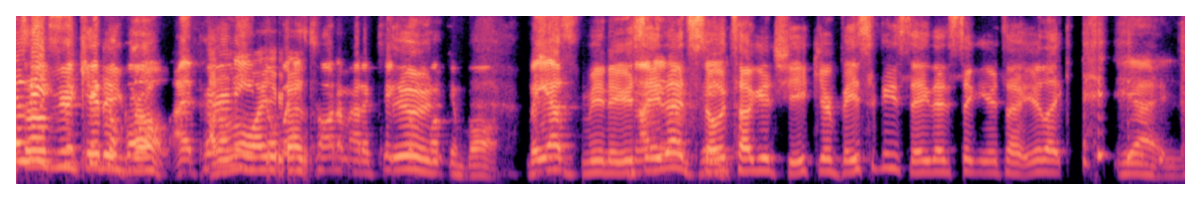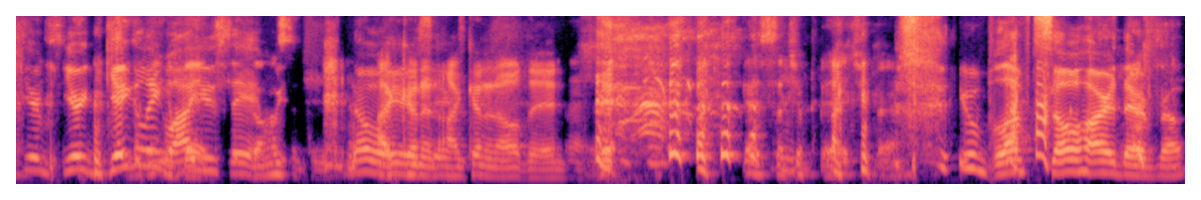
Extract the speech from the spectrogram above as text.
still tell needs if you're to kick kidding, the bro. ball. Apparently, why you guys- taught him how to kick Dude. the fucking ball. But he has, Mina, you're saying that so tongue in cheek. You're basically saying that sticking your tongue. You're like, yeah, you're you're giggling while you say it. We- listen to me. no way. I couldn't. I couldn't hold it. in. This guy's such a bitch, bro. you bluffed so hard there, bro.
